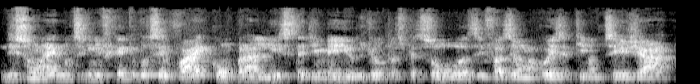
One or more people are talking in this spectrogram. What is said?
Isso não, é, não significa que você vai comprar lista de e-mails de outras pessoas e fazer uma coisa que não seja,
